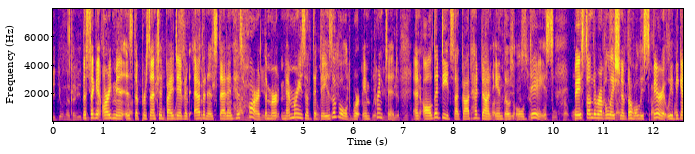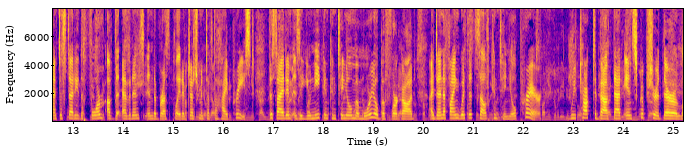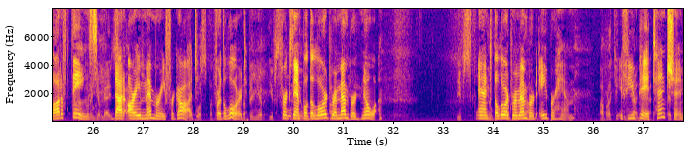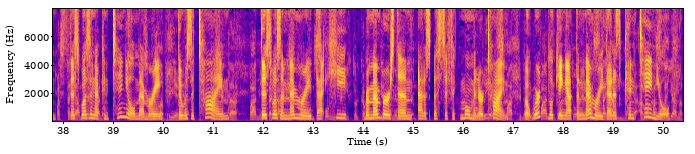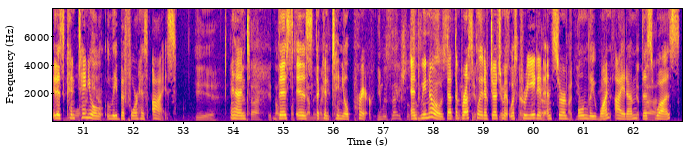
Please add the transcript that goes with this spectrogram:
The second argument is the presented by David evidence that in his heart the mer- memories of the days of old were imprinted and all the deeds that God had done in those old days. Based on the revelation of the Holy Spirit, we began to study the form of the evidence in the breastplate of judgment of the high priest. This item is a unique and continual memorial before God, identifying with itself continual prayer. We've talked about that in Scripture there are a lot of things that are a memory for God, for the Lord. For example, the Lord remembered Noah, and the Lord remembered Abraham. If you pay attention, this wasn't a continual memory. There was a time This was a memory that he remembers them at a specific moment or time. But we're looking at the memory that is continual, it is continually before his eyes. And this is the continual prayer. And we know that the breastplate of judgment was created and served only one item. This was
